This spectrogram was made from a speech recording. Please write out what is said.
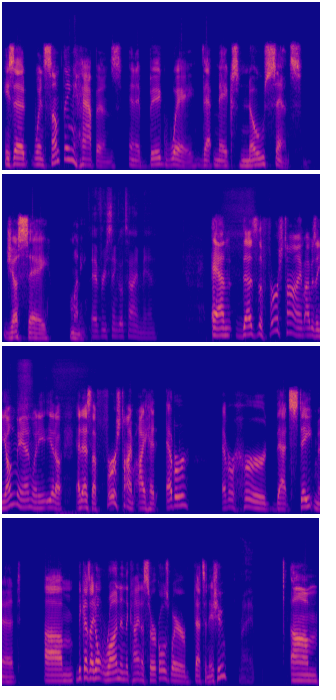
he said when something happens in a big way that makes no sense just say money Every single time, man. and that's the first time I was a young man when he, you know, and that's the first time I had ever, ever heard that statement. Um, because I don't run in the kind of circles where that's an issue. Right. Um,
